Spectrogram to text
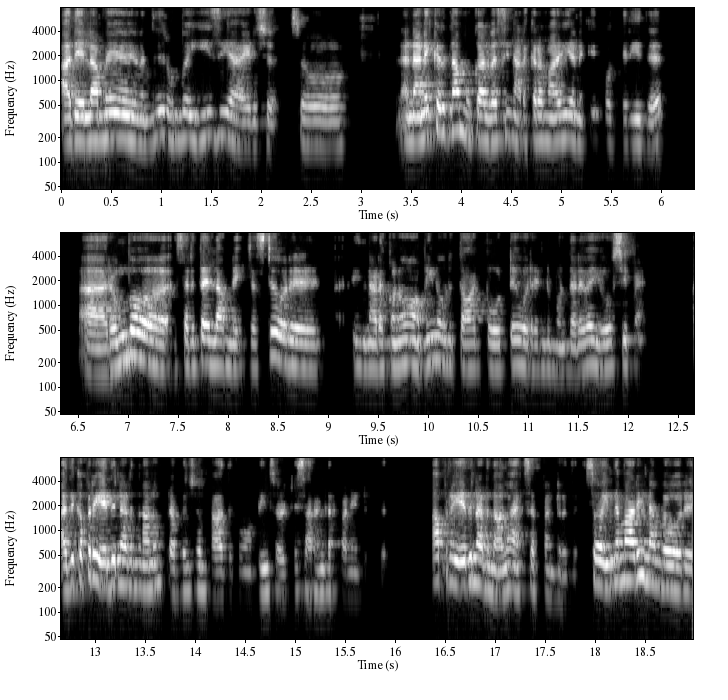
அது எல்லாமே வந்து ரொம்ப ஈஸி ஆயிடுச்சு. ஸோ நான் நினைக்கிறது தான் முக்கால்வாசி நடக்கிற மாதிரி எனக்கு இப்போ தெரியுது. ரொம்ப சிரத்தை இல்லாமல் ஜஸ்ட் ஒரு இது நடக்கணும் அப்படின்னு ஒரு தாட் போட்டு ஒரு ரெண்டு மூணு தடவை யோசிப்பேன். அதுக்கப்புறம் எது நடந்தாலும் பிரபஞ்சம் பார்த்துக்கும் அப்படின்னு சொல்லிட்டு சரண்டர் பண்ணிட்டு இருக்கு. அப்புறம் எது நடந்தாலும் அக்செப்ட் பண்றது. ஸோ இந்த மாதிரி நம்ம ஒரு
